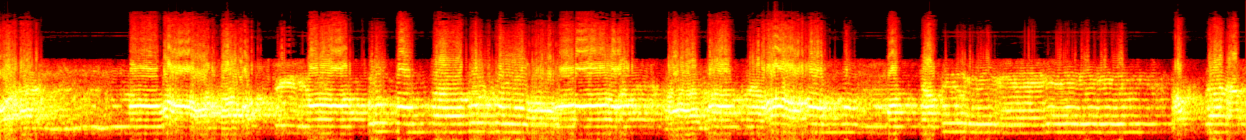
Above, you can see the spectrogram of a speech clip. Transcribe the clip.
وأن الله ربي وربكم فاعبدون هذا صراط مستقيم فاختلف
